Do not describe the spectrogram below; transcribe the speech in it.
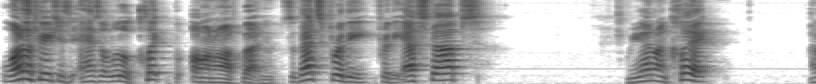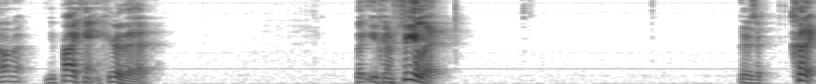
One of the features has a little click on off button. So that's for the for the f-stops. When you add on click, I don't know. You probably can't hear that. But you can feel it. There's a click,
